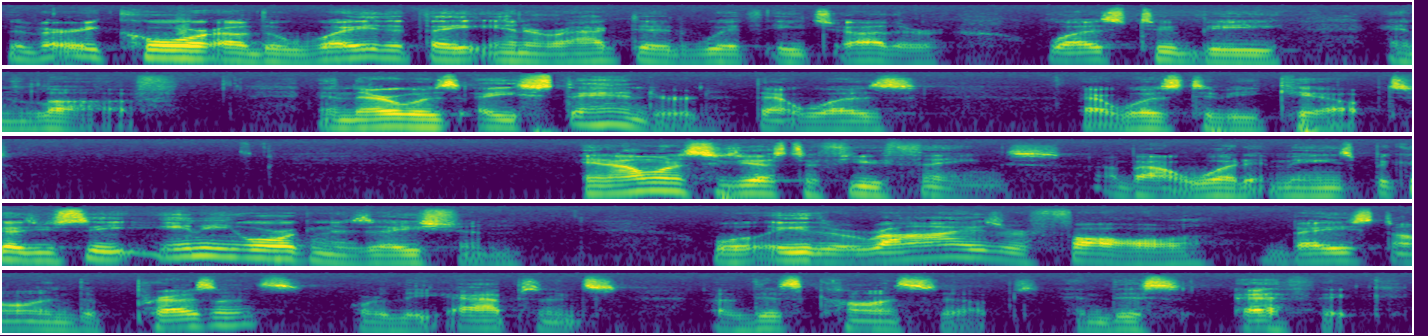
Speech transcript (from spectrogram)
the very core of the way that they interacted with each other was to be in love. And there was a standard that was, that was to be kept. And I want to suggest a few things about what it means because you see, any organization will either rise or fall based on the presence or the absence of this concept and this ethic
